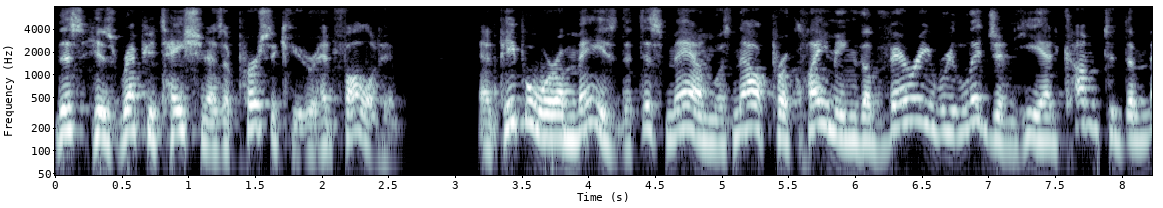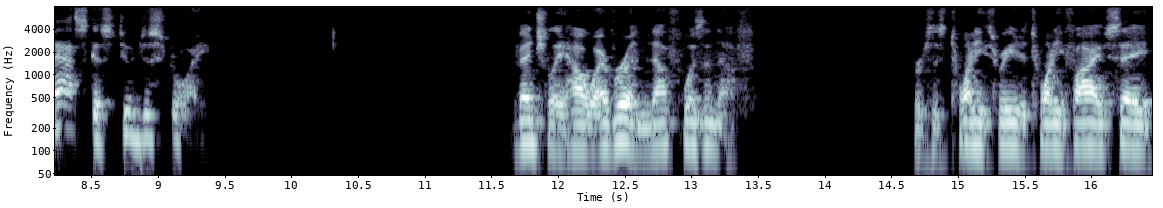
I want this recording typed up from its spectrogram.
this his reputation as a persecutor had followed him, and people were amazed that this man was now proclaiming the very religion he had come to Damascus to destroy. Eventually, however, enough was enough. Verses 23 to 25 say,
